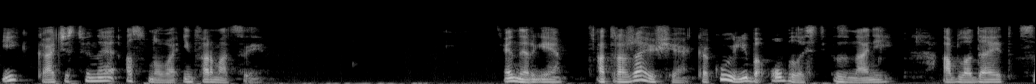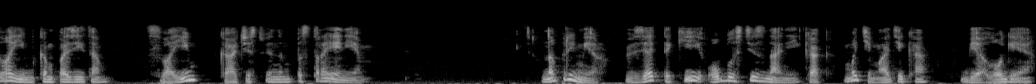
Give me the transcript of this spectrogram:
и качественная основа информации. Энергия, отражающая какую-либо область знаний, обладает своим композитом, своим качественным построением. Например, взять такие области знаний, как математика, биология,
